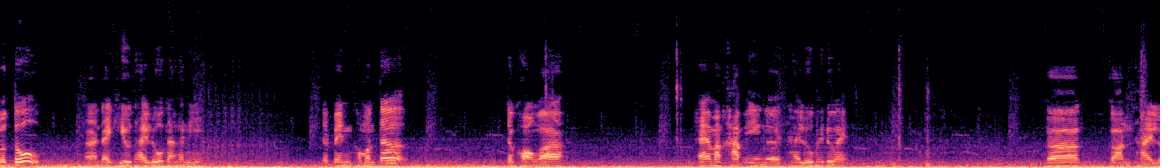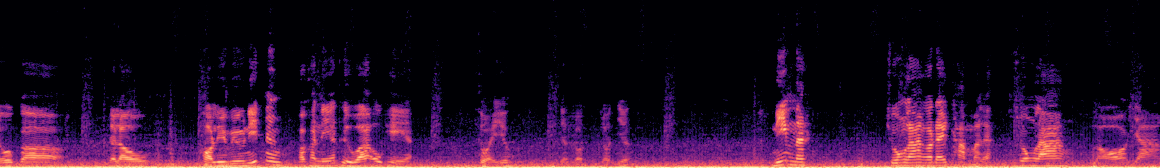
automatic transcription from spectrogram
รถตู้อ่าได้คิวถ่ายรูปนะคันนี้ จะเป็นคอมมอนเตอร์เจ้าของก็ให้มาขับเองเลยถ่ายรูปให้ด้วย ก็ก่อนถ่ายรูปก็เดี๋ยวเราขอรีวิวนิดนึง เพราะคันนี้ก็ถือว่าโอเคอะสวยอยู่เดี๋ยวรถรถเยอะ นิ่มนะ ช่วงล่างก็ได้ทำมาแล้ว ช่วงล่างล้อยาง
